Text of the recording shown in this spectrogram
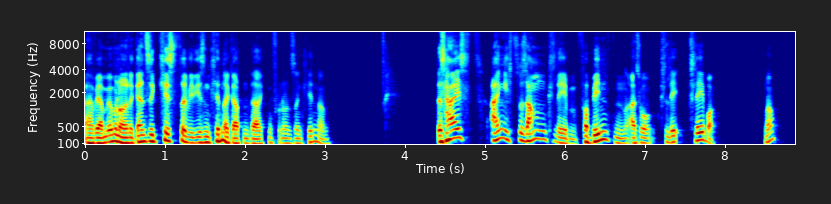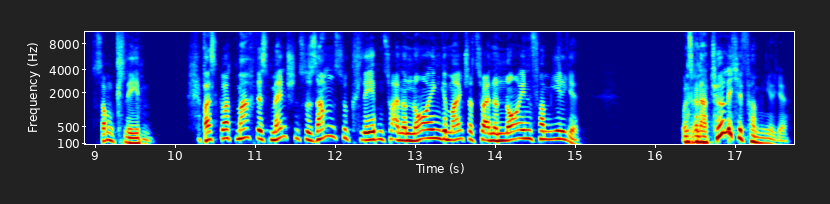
Äh, wir haben immer noch eine ganze Kiste mit diesen Kindergartenwerken von unseren Kindern. Das heißt eigentlich zusammenkleben, verbinden, also Kleber. Ne? Zusammenkleben. Was Gott macht, ist Menschen zusammenzukleben zu einer neuen Gemeinschaft, zu einer neuen Familie. Unsere natürliche Familie,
